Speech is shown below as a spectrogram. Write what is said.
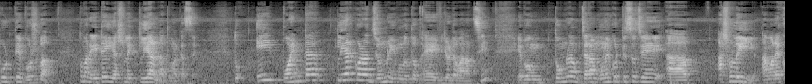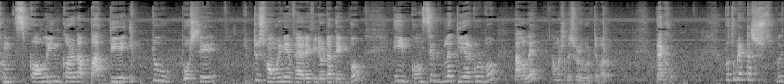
পড়তে বসবা, তোমার এটাই আসলে ক্লিয়ার না তোমার কাছে। তো এই পয়েন্টটা ক্লিয়ার করার জন্যই মূলত ভাইয়া এই ভিডিওটা বানাচ্ছি, এবং তোমরা যারা মনে করতেছো যে আসলেই আমার এখন স্ক্রলিং করাটা বাদ দিয়ে একটু বসে, একটু সময় নিয়ে ভাইয়ার ভিডিওটা দেখব, এই কনসেপ্টগুলো ক্লিয়ার করব, তাহলে আমার সাথে শুরু করতে পারো। দেখো, প্রথমে একটা মানে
